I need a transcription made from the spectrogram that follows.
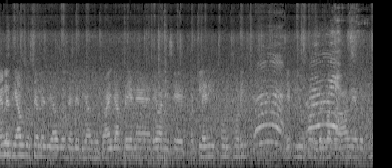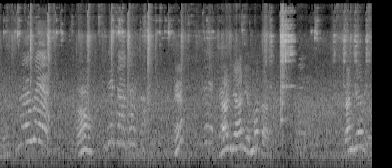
સહેલેથી આવજો સહેલેથી આવજો સહેલેથી આવજો. તો આજે આપણે એને રહેવાની છે કટલેરી, થોડી થોડી. જેટલી પણ ગરબા તો આવે બધું હા. હે? દાંડિયા આવીએ માતા દાંડિયા આવીએ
